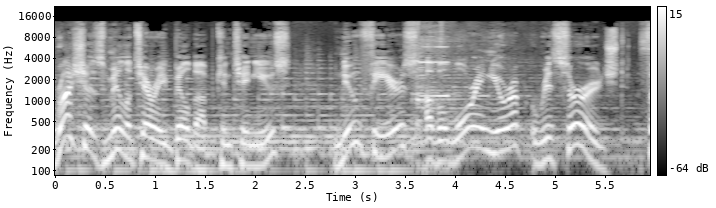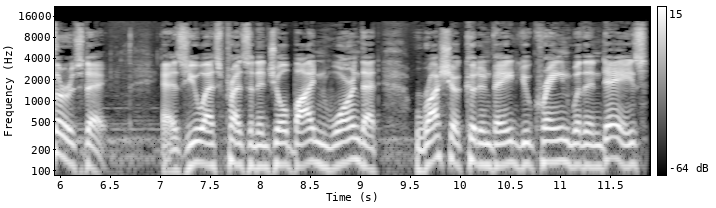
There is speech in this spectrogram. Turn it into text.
Russia's military buildup continues. New fears of a war in Europe resurged Thursday as U.S. President Joe Biden warned that Russia could invade Ukraine within days.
